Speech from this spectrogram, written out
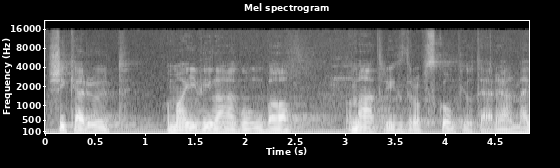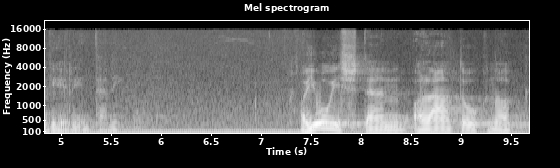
sikerült a mai világunkba a Matrix Drops komputerrel megérinteni. A Jóisten a látóknak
